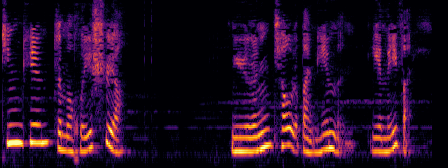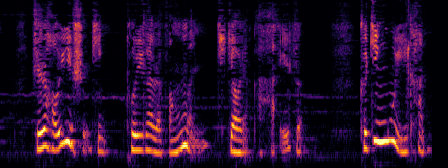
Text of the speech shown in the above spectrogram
今天怎么回事呀？女人敲了半天门。也没反应，只好一使劲推开了房门去叫两个孩子。可进屋一看，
